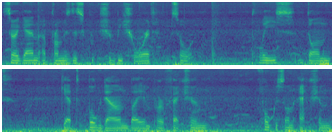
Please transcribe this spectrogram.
so again i promise this should be short. So please don't get bogged down by imperfection. Focus on action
